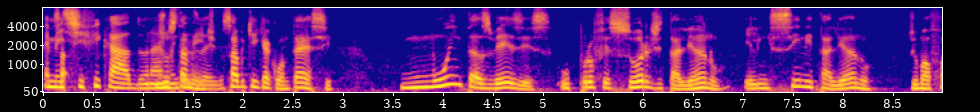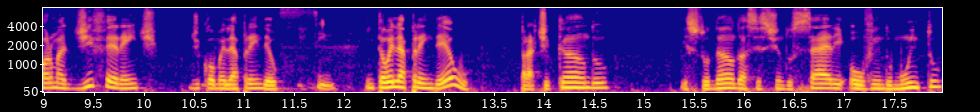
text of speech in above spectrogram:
É mistificado, né? Justamente. Sabe o que, que acontece? Muitas vezes o professor de italiano ele ensina italiano de uma forma diferente de como ele aprendeu. Sim. Então ele aprendeu praticando, estudando, assistindo série, ouvindo muito,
